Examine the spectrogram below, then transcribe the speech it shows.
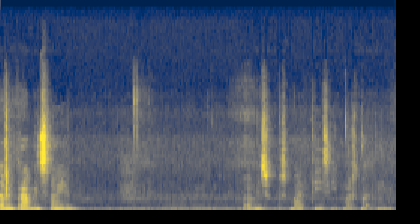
Sa amin province na ngayon. Province Masbate, si Masbate.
